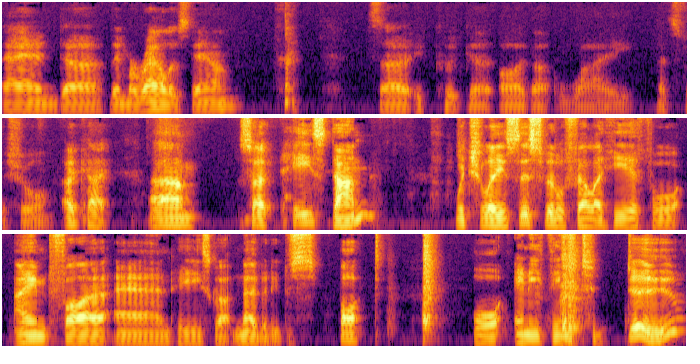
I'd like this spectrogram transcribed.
and uh, their morale is down. So it could go either way, that's for sure. Okay, um, so he's done, which leaves this little fella here for aimed fire, and he's got nobody to spot or anything to do.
